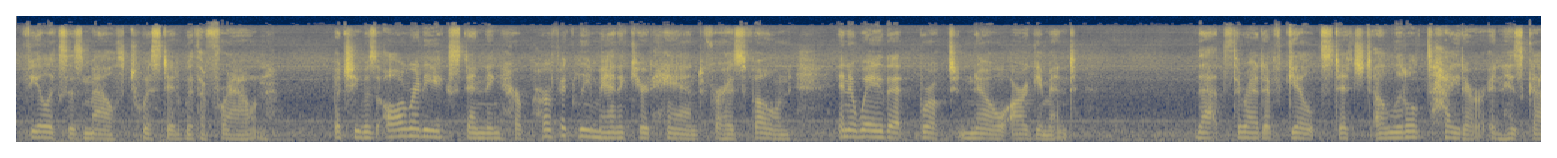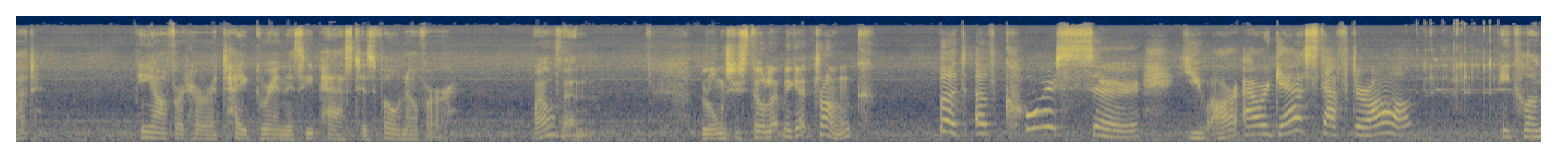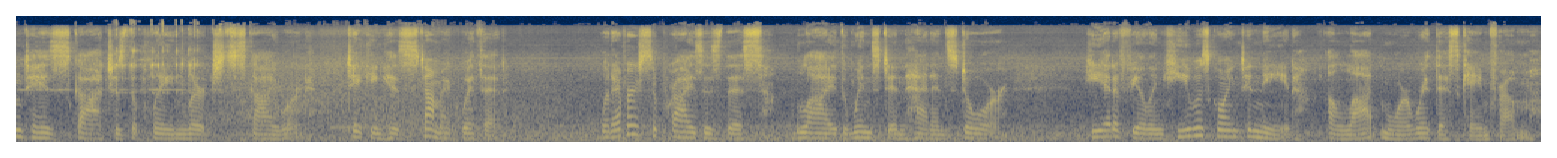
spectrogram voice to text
Felix's mouth twisted with a frown, but she was already extending her perfectly manicured hand for his phone in a way that brooked no argument. That thread of guilt stitched a little tighter in his gut. He offered her a tight grin as he passed his phone over. Well then, long as you still let me get drunk. But of course, sir. You are our guest after all. He clung to his scotch as the plane lurched skyward, taking his stomach with it. Whatever surprises this Blythe Winston had in store, he had a feeling he was going to need a lot more where this came from.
